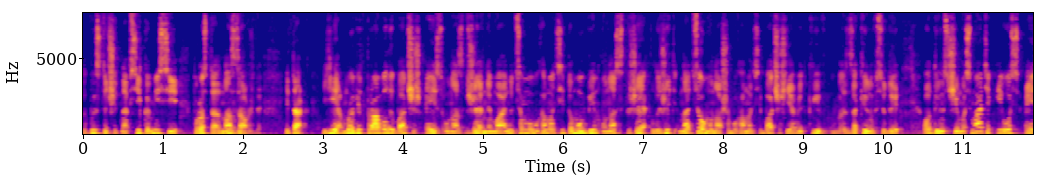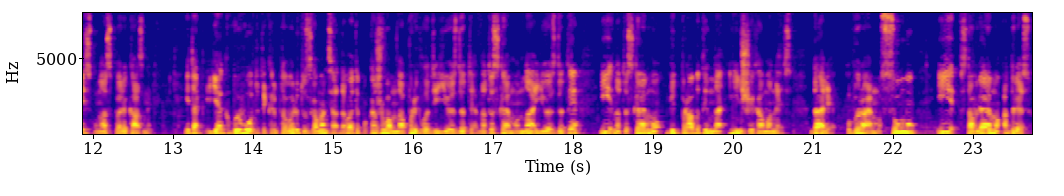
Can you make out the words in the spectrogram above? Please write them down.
вистачить на всі комісії просто назавжди. І так, є, ми відправили, бачиш, ейс у нас вже немає на цьому гаманці, тому він у нас вже лежить на цьому нашому гаманці. Бачиш, я відкрив, закинув сюди один з чимось матік, і ось ейс у нас переказаний. І так, як виводити криптовалюту з гаманця? Давайте покажу вам на прикладі USDT. Натискаємо на USDT і натискаємо відправити на інший гаманець. Далі обираємо суму і вставляємо адресу.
